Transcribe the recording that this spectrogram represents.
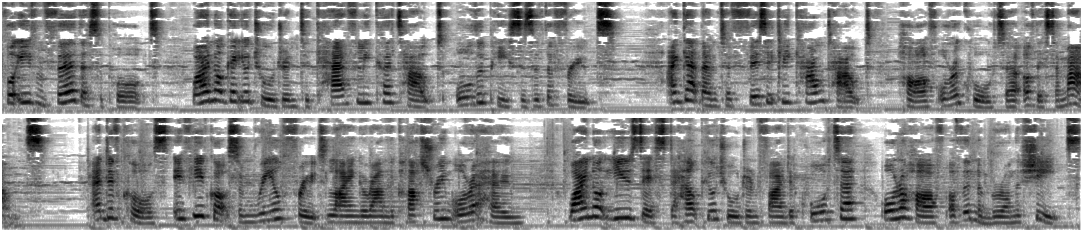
For even further support, why not get your children to carefully cut out all the pieces of the fruit and get them to physically count out half or a quarter of this amount. And of course, if you've got some real fruit lying around the classroom or at home, why not use this to help your children find a quarter or a half of the number on the sheet?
